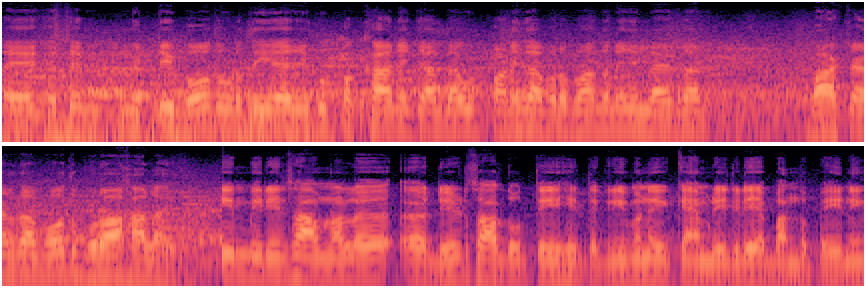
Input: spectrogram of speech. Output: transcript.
ਤੇ ਇੱਥੇ ਮਿੱਟੀ ਬਹੁਤ ਉੜਦੀ ਹੈ ਜੀ, ਕੋਈ ਪੱਖਾ ਨਹੀਂ ਚੱਲਦਾ, ਕੋਈ ਪਾਣੀ ਦਾ ਪ੍ਰਬੰਧ ਨਹੀਂ ਜੀ, ਲਾਈਟ ਦਾ ਬੱਸ ਸਟੈਂਡ ਦਾ ਬਹੁਤ ਬੁਰਾ ਹਾਲ ਹੈ ਜੀ। ਮੇਰੇ ਹਿਸਾਬ ਨਾਲ ਡੇਢ ਸਾਲ ਤੋਂ ਉੱਤੇ ਇਹ ਤਕਰੀਬਨ ਇਹ ਕੈਮਰੇ ਜਿਹੜੇ ਆ ਬੰਦ ਪਏ ਨੇ।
